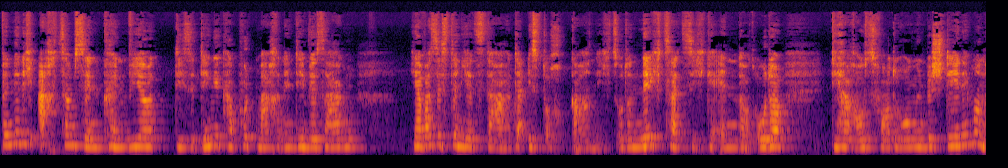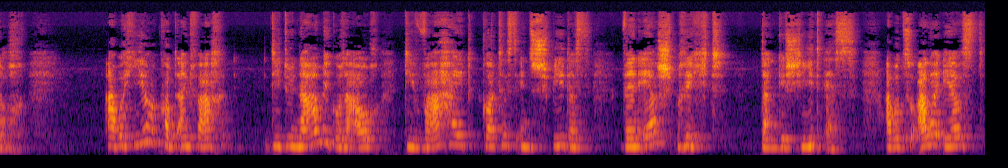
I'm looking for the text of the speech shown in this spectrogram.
Wenn wir nicht achtsam sind, können wir diese Dinge kaputt machen, indem wir sagen, ja, was ist denn jetzt da? Da ist doch gar nichts oder nichts hat sich geändert oder die Herausforderungen bestehen immer noch. Aber hier kommt einfach die Dynamik oder auch die Wahrheit Gottes ins Spiel, dass wenn er spricht, dann geschieht es. Aber zuallererst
